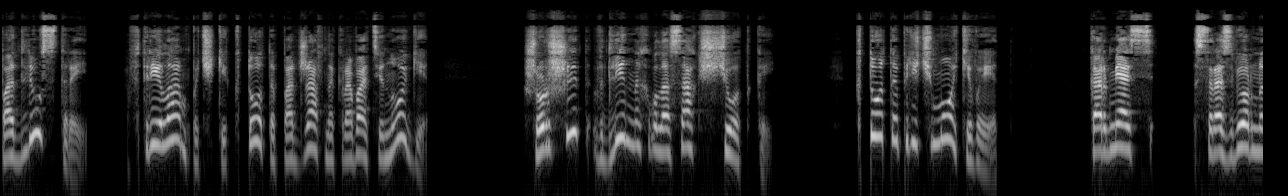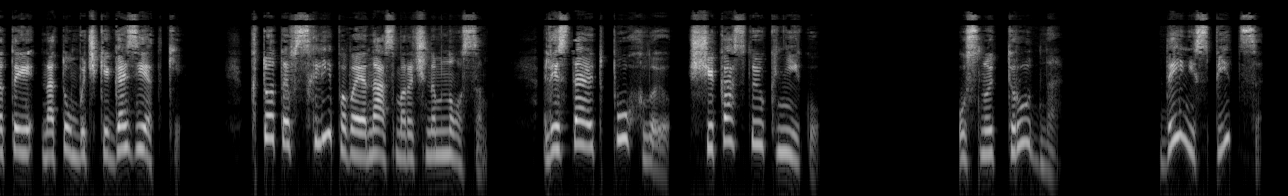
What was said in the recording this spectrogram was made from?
Под люстрой в три лампочки кто-то, поджав на кровати ноги, шуршит в длинных волосах щеткой. Кто-то причмокивает, кормясь с развернутой на тумбочке газетки. Кто-то, всхлипывая насморочным носом, листает пухлую, щекастую книгу. Уснуть трудно, да и не спится.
